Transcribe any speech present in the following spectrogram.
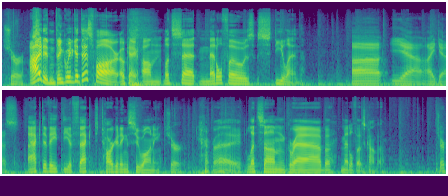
Sure. I didn't think we'd get this far. Okay, um, let's set Metal Foes Steelen. Uh, yeah, I guess. Activate the effect targeting Suanni. Sure. All right, let's um grab Metal Foes combo. Sure.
